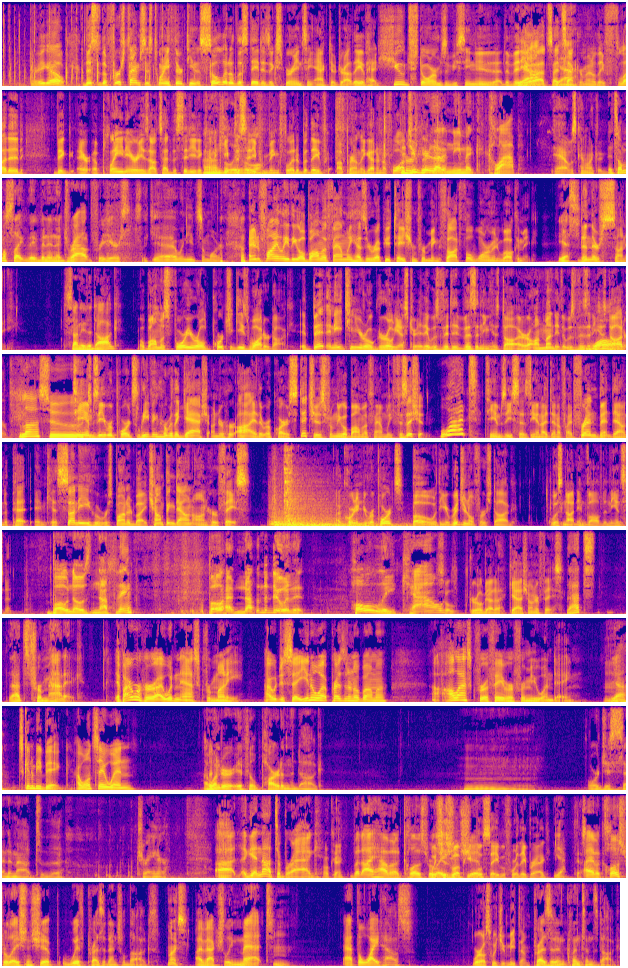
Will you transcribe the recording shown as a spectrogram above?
there you go. This is the first time since 2013 that so little of the state is experiencing active drought. They have had huge storms. Have you seen any of the, the video Yeah, outside yeah. Sacramento? They flooded big air, uh, plain areas outside the city to kind of keep the city from being flooded, but they've apparently got enough water. Did you hear that they're- anemic clap? Yeah, it was kind of like a. It's almost like they've been in a drought for years. It's like, yeah, we need some water. and finally, the Obama family has a reputation for being thoughtful, warm, and welcoming. Yes. Then there's Sunny. Sunny the dog? Obama's four-year-old Portuguese water dog. It bit an 18-year-old girl yesterday that was visiting his daughter, on Monday that was visiting his Whoa. daughter. Lawsuit. TMZ reports leaving her with a gash under her eye that requires stitches from the Obama family physician. What? TMZ says the unidentified friend bent down to pet and kiss Sunny, who responded by chomping down on her face. According to reports, Bo, the original first dog, was not involved in the incident. Bo knows nothing? Bo had nothing to do with it. Holy cow. So, girl got a gash on her face. that's that's traumatic. If I were her, I wouldn't ask for money. I would just say, you know what, President Obama, I- I'll ask for a favor from you one day. Yeah. It's going to be big. I won't say when. I wonder if he'll pardon the dog. Hmm. Or just send him out to the trainer. Uh, again, not to brag. Okay. But I have a close relationship. Which is what people say before they brag. Yeah. Yes. I have a close relationship with presidential dogs. Nice. I've actually met Hmm. at the White House Where else would you meet them? President Clinton's dog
